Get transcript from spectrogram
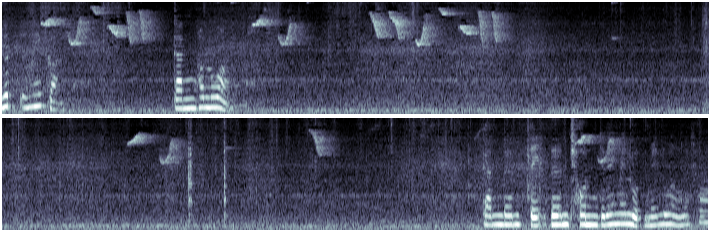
ยึดอันนี้ก่อน กันเขาล่วงกันเดินเตะเดินชนจะได้ไม่หลุดไม่ล่วงนะคะ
